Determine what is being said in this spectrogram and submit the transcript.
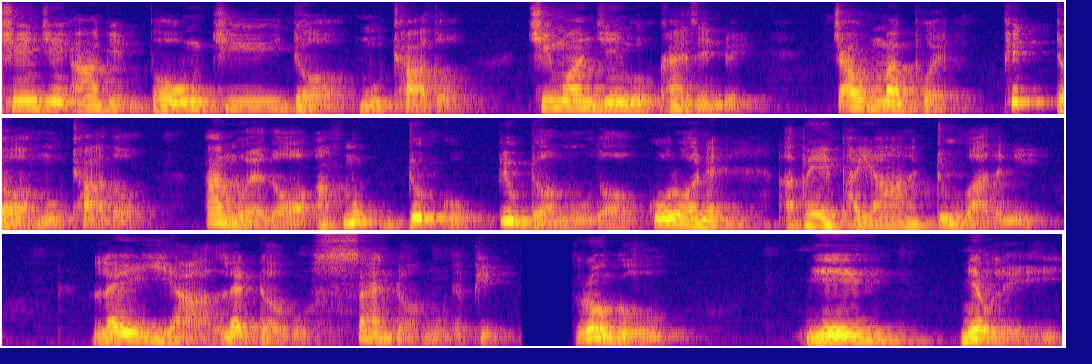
ရှင်းခြင်းအပြင်ဘုံကြီးတော်မူထသောချီးမွမ်းခြင်းကိုခံစဉ်တွင်ကြောက်မက်ဖွယ် ဖြစ်တော်မူထသောအမွယ်သောအမှုတို့ကို ပြုတော်မူသော ကိုရောနှင့်အဘယ်ဖယားတူပါသနည်းလက်ရလက်တော်ကိုစန့်တော်မူသည်ဖြစ်သူတို့ကိုမြေမြုပ်လေ၏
